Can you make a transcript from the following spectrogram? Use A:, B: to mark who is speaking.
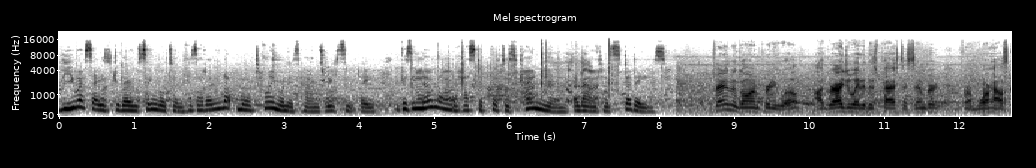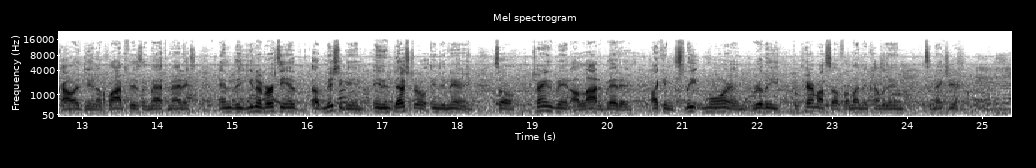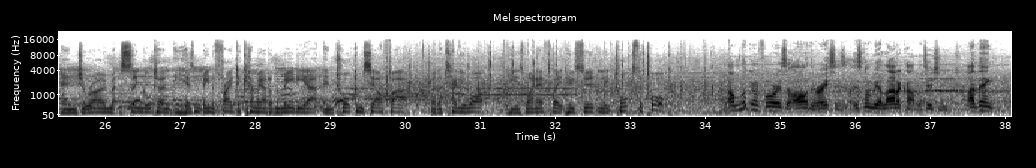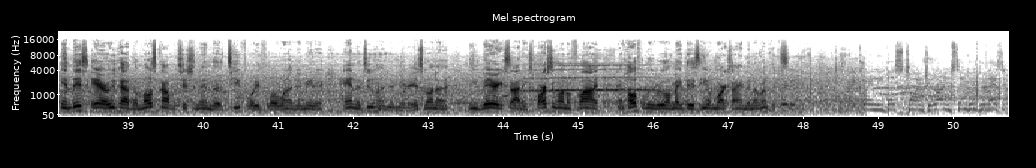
A: The USA's Jerome Singleton has had a lot more time on his hands recently because he no longer has to fit his training in around his studies.
B: Training's been going pretty well. I graduated this past December from Morehouse College in Applied Physics and Mathematics and the University of Michigan in Industrial Engineering. So training's been a lot better. I can sleep more and really prepare myself for London coming in to next year.
C: And Jerome Singleton, he hasn't been afraid to come out of the media and talk himself up. But I tell you what, he's one athlete who certainly talks the talk.
B: I'm looking forward to all the races. It's going to be a lot of competition. I think in this era, we've had the most competition in the T44 100 meter and the 200 meter. It's going to be very exciting. Sparks are going to fly, and hopefully we're going to make this even more exciting than the Olympics.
